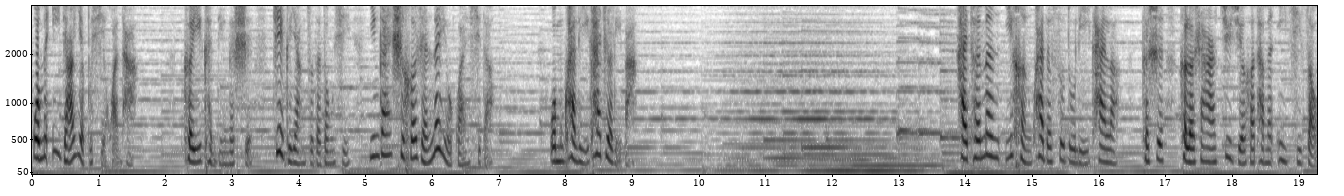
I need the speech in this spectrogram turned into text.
我们一点也不喜欢他。可以肯定的是，这个样子的东西应该是和人类有关系的。我们快离开这里吧。”海豚们以很快的速度离开了，可是克罗莎尔拒绝和他们一起走。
